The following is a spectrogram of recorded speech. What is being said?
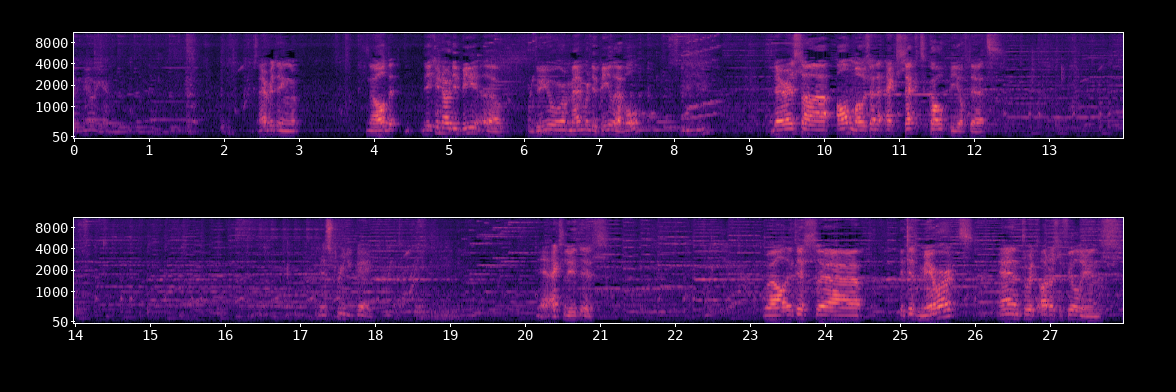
familiar. everything. No, th did you know the B? Uh, do you remember the B level? Mhm. There is uh, almost an exact copy of that. That's pretty gay. Yeah, actually it is. Well, it is uh, it is mirrored and with other civilians.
